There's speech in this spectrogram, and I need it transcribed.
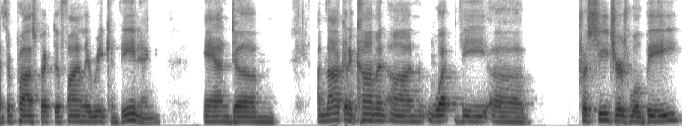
at the prospect of finally reconvening. And um, I'm not going to comment on what the uh, procedures will be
